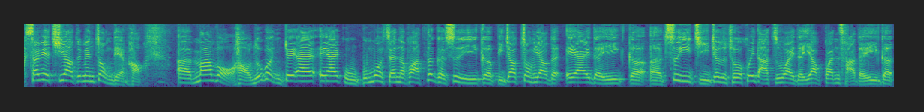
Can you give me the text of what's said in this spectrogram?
三月七号这边重点哈，呃 Marvel 哈，如果你对 I A I 股不陌生的话，这个是一个比较重要的 AI 的一个呃次一级，就是除了辉达之外的要观察的一个。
